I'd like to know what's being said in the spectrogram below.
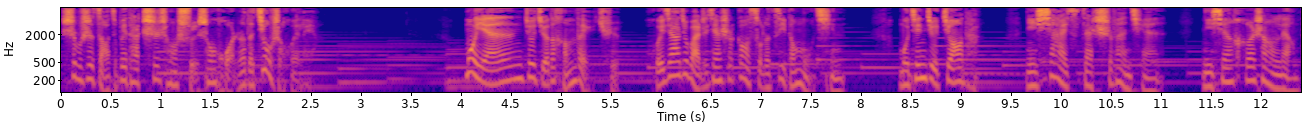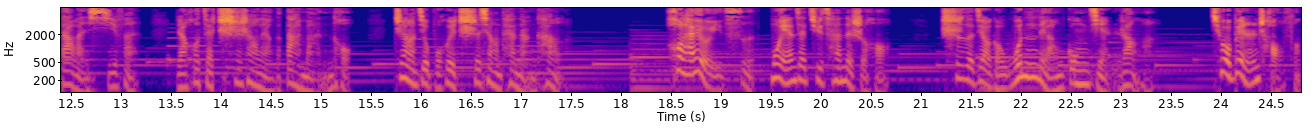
是不是早就被他吃成水深火热的旧社会了呀？”莫言就觉得很委屈，回家就把这件事告诉了自己的母亲，母亲就教他：“你下一次在吃饭前。”你先喝上两大碗稀饭，然后再吃上两个大馒头，这样就不会吃相太难看了。后来有一次，莫言在聚餐的时候，吃的叫个温良恭俭让啊，却又被人嘲讽。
